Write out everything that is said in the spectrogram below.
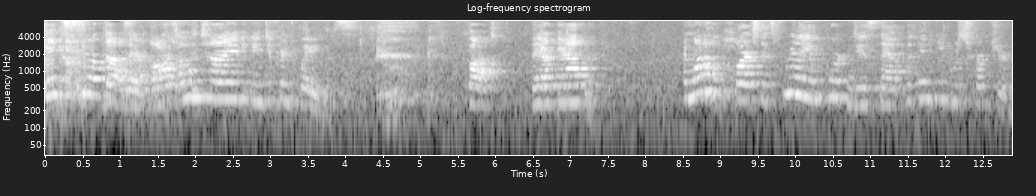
It still does at our own time in different ways. But they are gathered. And one of the parts that's really important is that within Hebrew scripture,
